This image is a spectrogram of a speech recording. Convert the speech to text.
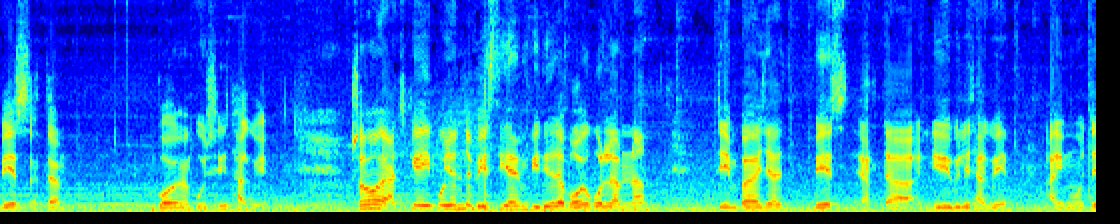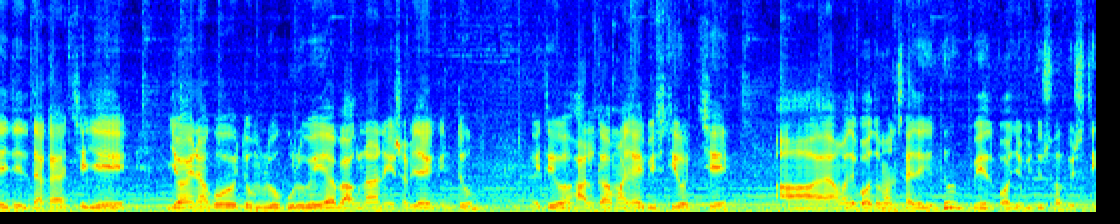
বেশ একটা গরমের পরিস্থিতি থাকবে। সো আজকে এই পর্যন্ত বেশি আমি ভিডিওটা বড় করলাম না। টেম্পারেচার বেশ একটা নিরিবিলি থাকবে। আর এই মুহূর্তে যে দেখা যাচ্ছে যে জয়নগর, তমলুক, উলুবেড়িয়া, বাগনান এসব জায়গায় কিন্তু একটু হালকা মাঝারি বৃষ্টি হচ্ছে। আর আমাদের বর্ধমান সাইডে কিন্তু বেশ বজ্রবিদ্যুৎ সহ বৃষ্টি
